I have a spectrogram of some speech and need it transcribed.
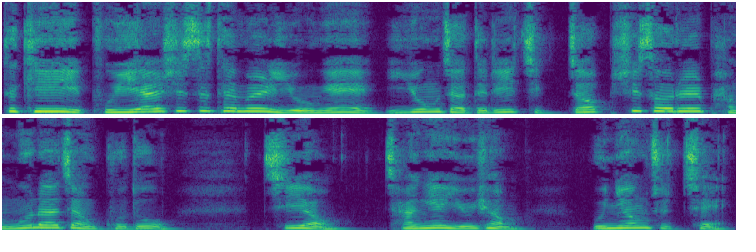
특히 VR 시스템을 이용해 이용자들이 직접 시설을 방문하지 않고도 지역, 장애 유형, 운영 주체,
